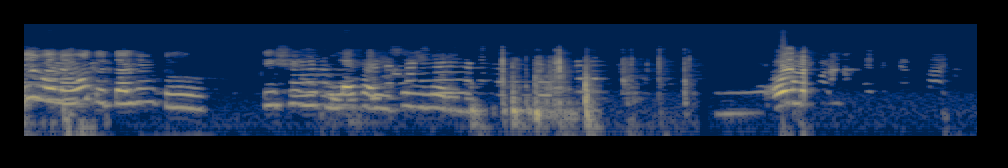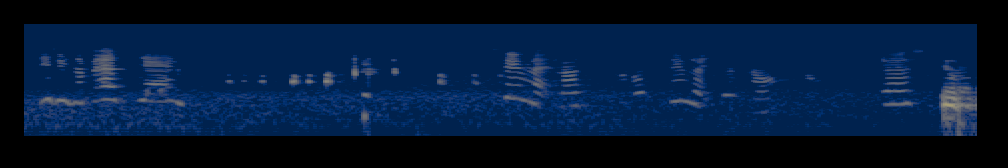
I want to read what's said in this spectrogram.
Then when I want to tell him to teach him live right, he say he know already. Oh my god, this is the best place. Same like last, same like just now. Just mm.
